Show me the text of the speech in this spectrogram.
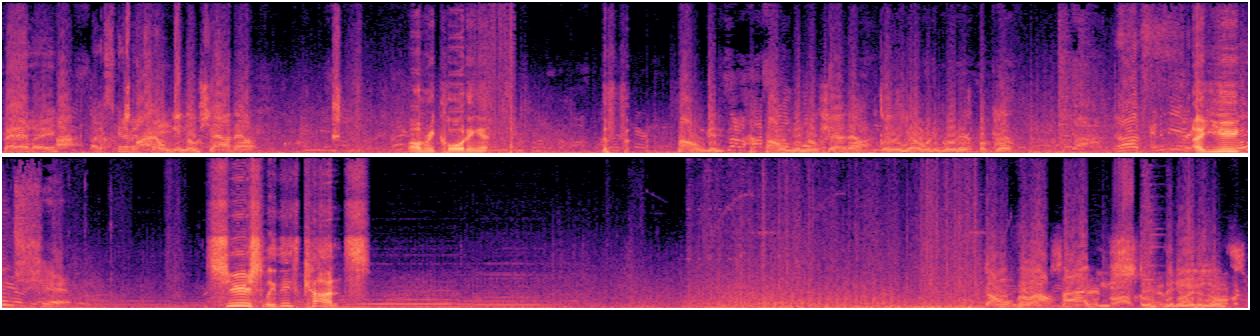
Barely. Ah, By skin of a I don't get no shout out. I'm recording it. The f I don't get I don't get no shout out telling y'all where to go this fucked up. Ah, Are you- Bullshit. seriously, these cunts. Don't go outside, you stupid idiots.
